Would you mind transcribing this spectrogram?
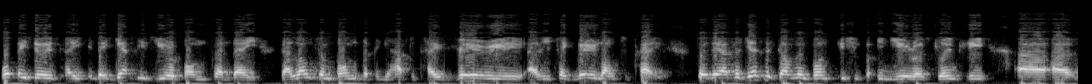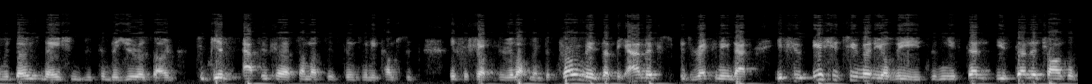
what they do is they, they get these Eurobonds and they, they're long-term bonds that you have to pay very, uh, you take very long to pay. So they are suggested government bonds issued in euros jointly uh, uh, with those nations within the eurozone to give Africa some assistance when it comes to infrastructure development. The problem is that the IMF is reckoning that if you issue too many of these, then you stand, you stand a chance of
